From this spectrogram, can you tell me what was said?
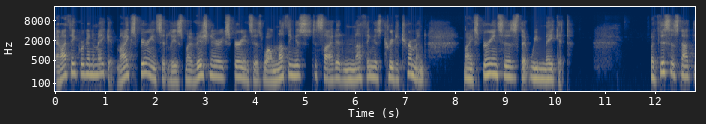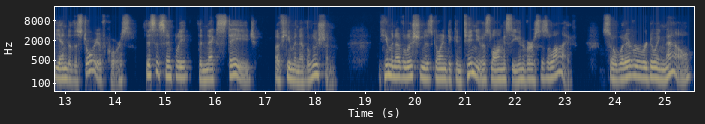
And I think we're going to make it. My experience, at least, my visionary experience is while nothing is decided, nothing is predetermined, my experience is that we make it. But this is not the end of the story, of course. This is simply the next stage of human evolution. human evolution is going to continue as long as the universe is alive. So, whatever we're doing now,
